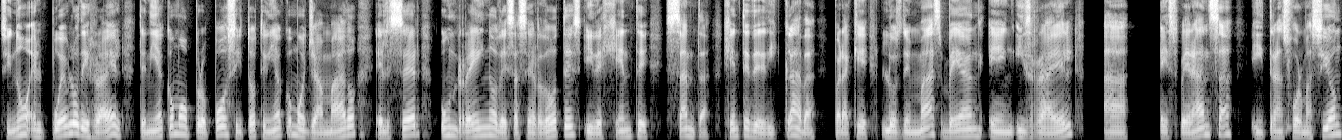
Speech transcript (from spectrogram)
sino el pueblo de Israel tenía como propósito, tenía como llamado el ser un reino de sacerdotes y de gente santa, gente dedicada para que los demás vean en Israel a esperanza y transformación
